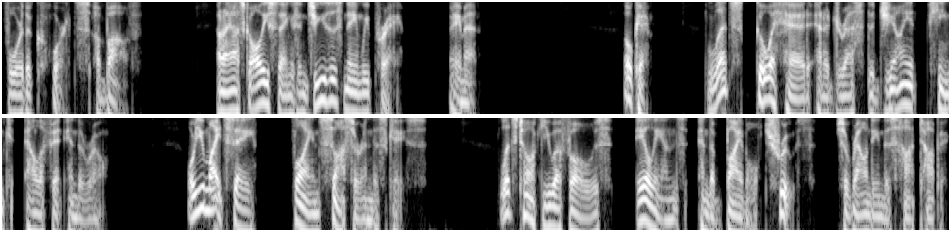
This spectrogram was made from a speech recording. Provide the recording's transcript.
for the courts above. And I ask all these things in Jesus' name we pray. Amen. Okay, let's go ahead and address the giant pink elephant in the room. Or you might say, flying saucer in this case. Let's talk UFOs, aliens, and the Bible truth surrounding this hot topic.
